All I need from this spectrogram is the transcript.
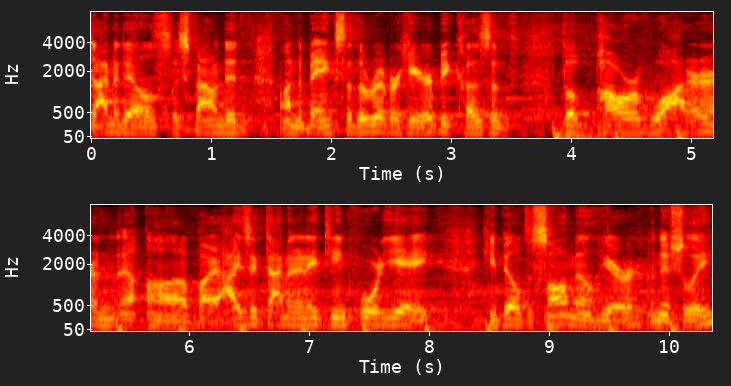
Dimondale was founded on the banks of the river here because of the power of water and uh, by Isaac Dimond in 1848. He built a sawmill here initially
